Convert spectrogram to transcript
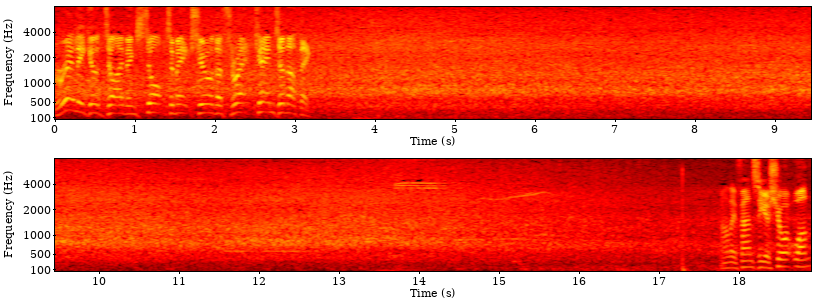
Really good diving stop to make sure the threat came to nothing. Well, they fancy a short one.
